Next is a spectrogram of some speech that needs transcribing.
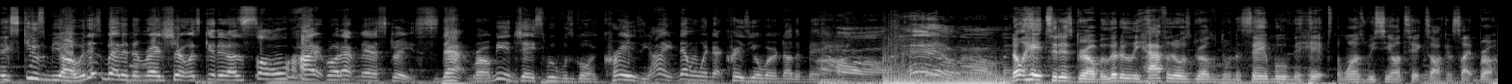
Excuse me, y'all, but this man in the red shirt was getting us so hype, bro. That man straight snap, bro. Me and Jay Smooth was going crazy. I ain't never went that crazy over another man. Oh, hell no, man. No hate to this girl, but literally half of those girls were doing the same move, the hips, the ones we see on TikTok. And it's like, bro,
